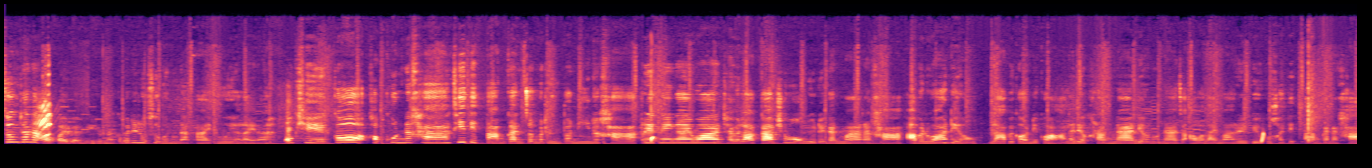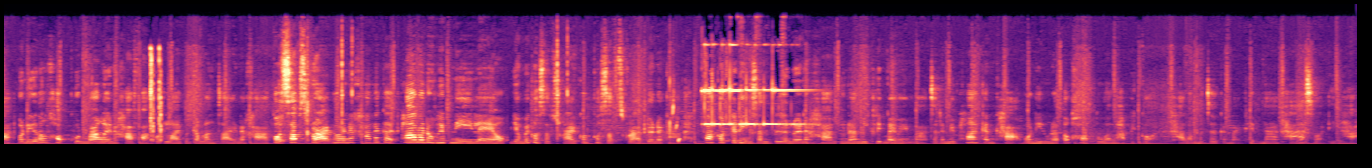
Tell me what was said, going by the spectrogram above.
ซึ่งถ้านาออกไปแบบนี้หนูนาก็ไม่ได้รู้สึกว่าหนูนาอายตัวอะไรนะโอเค ก็ขอบคุณนะคะที่ติดตามกันจนมาถึงตอนนี้นะคะ เรียกง่าย ๆว่าใช้เวลา 9 ชั่วโมงอยู่ด้วยกันมานะคะ เอาเป็นว่าเดี๋ยวลาไปก่อนดีกว่า แล้วเดี๋ยวครั้งหน้าเดี๋ยวหนูนาจะเอาอะไรมารีวิวก็ค่อยติดตามกันนะคะ วันนี้ต้องขอบคุณมากเลยนะคะ ฝากกดไลค์เป็นกำลังใจนะคะ กด subscribe ด้วยนะคะ ถ้าเกิดพลาดมาดูคลิปนี้แล้ว ยังไม่กด subscribe ก็กด subscribe ด้วยนะคะฝากกดกระดิ่งสั่นเตือนด้วยนะคะหนูนามีคลิปใหม่ๆมาจะได้ไม่พลาดกันค่ะ วันนี้หนูนาต้องขอตัวลาไปก่อนค่ะแล้วมาเจอกันใหม่เทปหน้าค่ะ สวัสดีค่ะ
